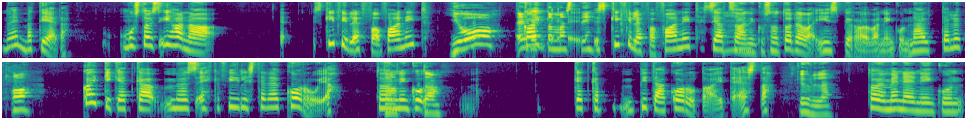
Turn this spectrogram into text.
no en mä tiedä. Musta olisi ihanaa Skifileffa-fanit. Joo, ehdottomasti. Kaik, Skifileffa-fanit, sieltä mm. saa, niin kuin, se on todella inspiroiva niin kuin, näyttely. Oh. Kaikki, ketkä myös ehkä fiilistelee koruja. Toi on niin kuin, ketkä pitää korutaiteesta. Kyllä. Toi menee niin kuin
